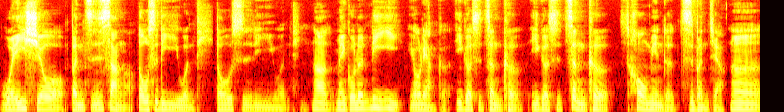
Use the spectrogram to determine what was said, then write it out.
维修哦，本质上哦，都是利益问题，都是利益问。那美国的利益有两个，一个是政客，一个是政客。后面的资本家，那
